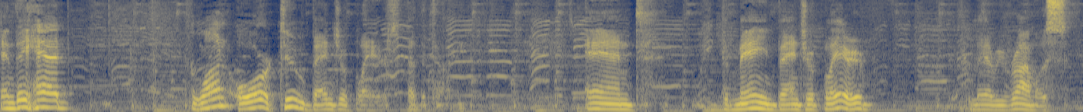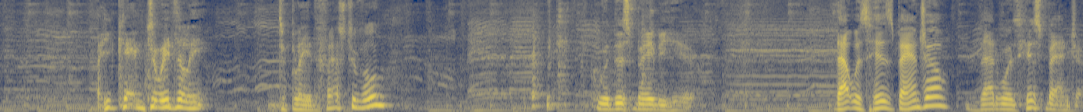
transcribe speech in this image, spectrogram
and they had one or two banjo players at the time. And the main banjo player, Larry Ramos, he came to Italy to play the festival with this baby here. That was his banjo? That was his banjo.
